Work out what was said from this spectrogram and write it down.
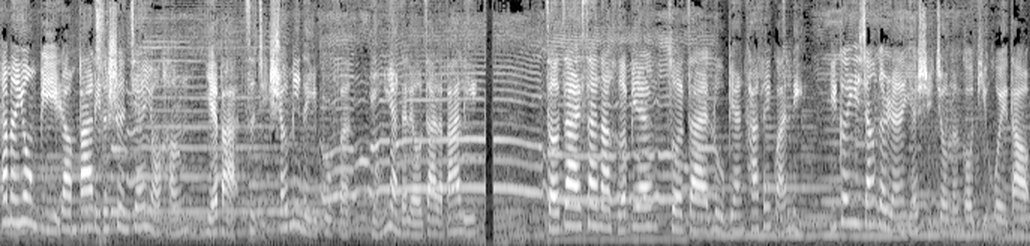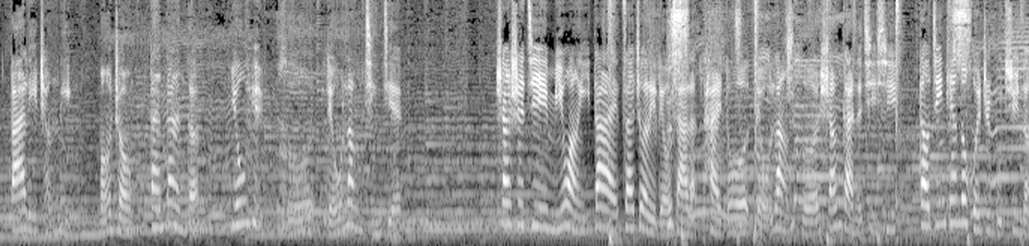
他们用笔让巴黎的瞬间永恒，也把自己生命的一部分永远地留在了巴黎。走在塞纳河边，坐在路边咖啡馆里，一个异乡的人也许就能够体会到巴黎城里某种淡淡的忧郁和流浪情节。上世纪迷惘一代在这里留下了太多流浪和伤感的气息，到今天都挥之不去呢。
